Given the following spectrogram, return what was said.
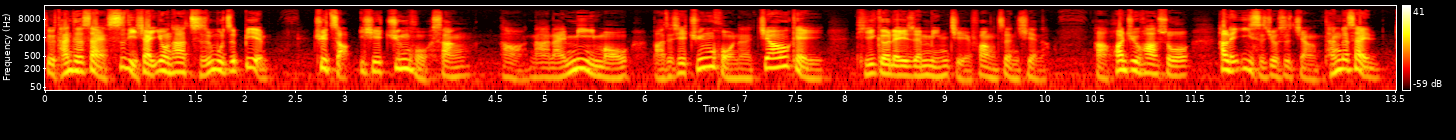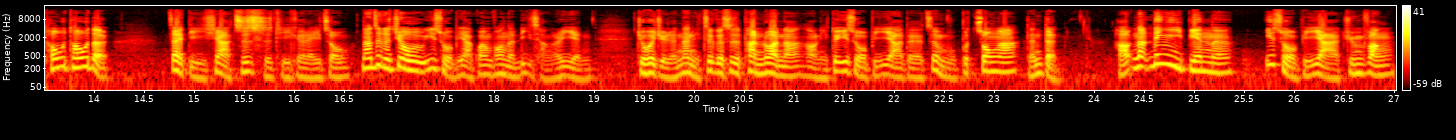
这个谭德赛私底下用他职务之便去找一些军火商啊、哦，拿来密谋把这些军火呢交给提格雷人民解放阵线呢。啊，换句话说，他的意思就是讲谭德赛偷偷的在底下支持提格雷州。那这个就伊索比亚官方的立场而言，就会觉得，那你这个是叛乱啊，哦，你对伊索比亚的政府不忠啊，等等。好，那另一边呢？伊索比亚军方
